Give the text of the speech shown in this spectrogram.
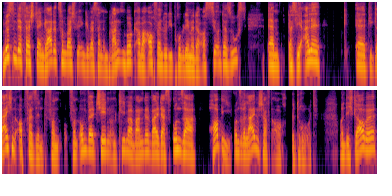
müssen wir feststellen, gerade zum Beispiel in Gewässern in Brandenburg, aber auch wenn du die Probleme der Ostsee untersuchst, ähm, dass wir alle äh, die gleichen Opfer sind von, von Umweltschäden und Klimawandel, weil das unser Hobby, unsere Leidenschaft auch bedroht. Und ich glaube,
